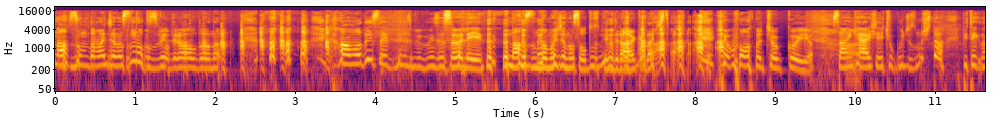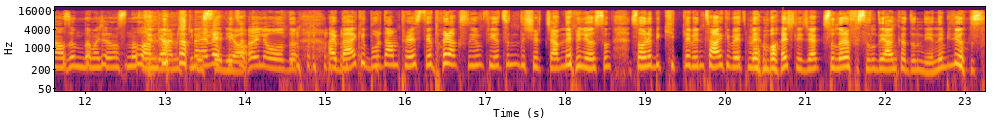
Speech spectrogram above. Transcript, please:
Nazlı'nın damacanasının 31 lira olduğunu. Kalmadıysa hepiniz birbirinize söyleyin. Nazlı'nın damacanası 30 bin lira arkadaşlar. Bu ona çok koyuyor. Sanki her şey çok ucuzmuş da bir tek Nazlı'nın damacanasına zam gelmiş gibi hissediyor. evet öyle oldu. Hayır, belki buradan pres yaparak suyun fiyatını düşürteceğim ne biliyorsun. Sonra bir kitle beni takip etmeye başlayacak. Sulara fısıldayan kadın diye ne biliyorsun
